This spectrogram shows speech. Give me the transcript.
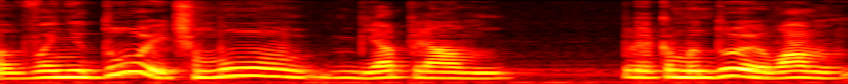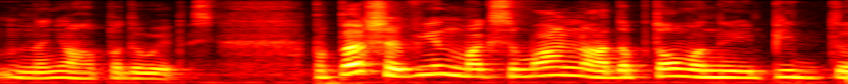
в Anydo і чому я прям рекомендую вам на нього подивитись. По-перше, він максимально адаптований під е,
